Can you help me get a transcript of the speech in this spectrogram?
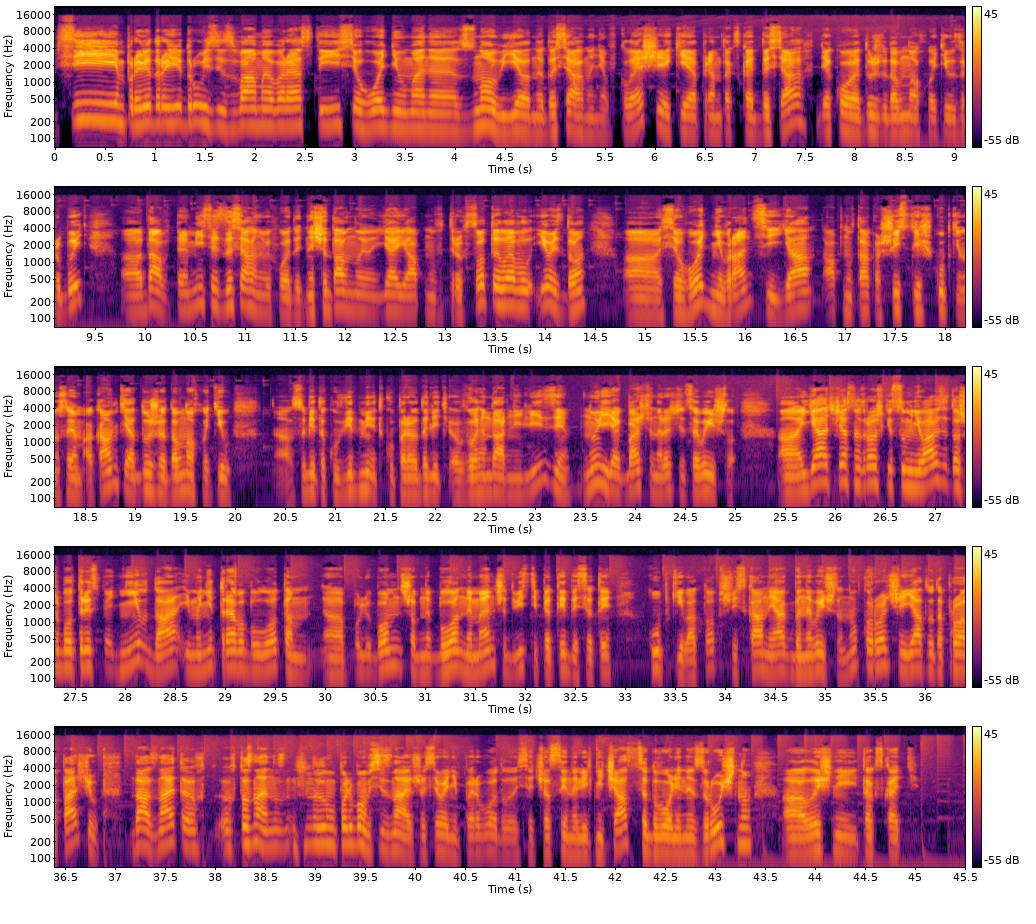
Всім привіт, дорогі друзі! З вами Еверест. І сьогодні у мене знов є одне досягнення в клеші, яке я прям так сказати досяг, якого я дуже давно хотів зробити. А, да, прям місяць досягнень виходить. Нещодавно я і апнув 300 левел, і ось до а, сьогодні, вранці, я апнув також 6 тисяч кубків на своєму аккаунті. Я дуже давно хотів собі таку відмітку переодоліть в легендарній лізі. Ну і як бачите, нарешті це вийшло. Я чесно трошки сумнівався, тому що було 35 днів, да, і мені треба було там по-любому, щоб не було не менше 250 кубків, а топ 6к ніяк би не вийшло. Ну, коротше, я тут проатачив. Да, знаєте, хто, знає, ну, ну по-любому всі знають, що сьогодні переводилися часи на літній час, це доволі незручно. Лишній, так сказати.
